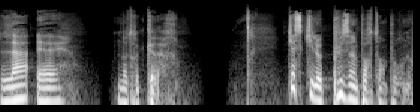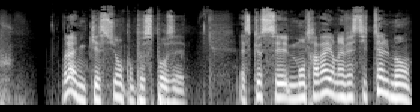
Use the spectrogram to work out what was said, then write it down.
là est notre cœur. Qu'est-ce qui est le plus important pour nous? Voilà une question qu'on peut se poser. Est-ce que c'est mon travail? On investit tellement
